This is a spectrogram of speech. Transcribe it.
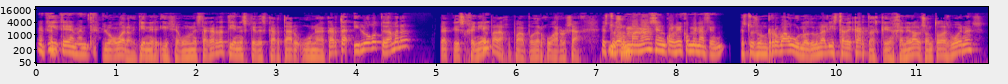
Efectivamente. Y luego, bueno, y, tienes, y según esta carta tienes que descartar una carta y luego te da mana. O sea, que es genial Sí. para, para poder jugar. O sea, esto es, Dos un, manas en cualquier combinación. esto es un roba uno de una lista de cartas que en general son todas buenas.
